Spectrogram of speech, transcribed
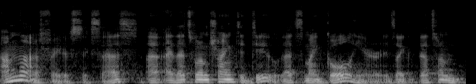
I'm not afraid of success. I, I, that's what I'm trying to do. That's my goal here. It's like, that's what I'm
